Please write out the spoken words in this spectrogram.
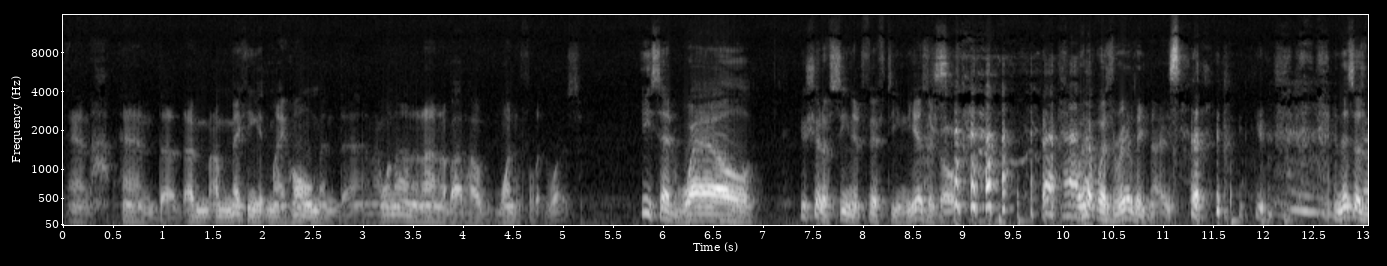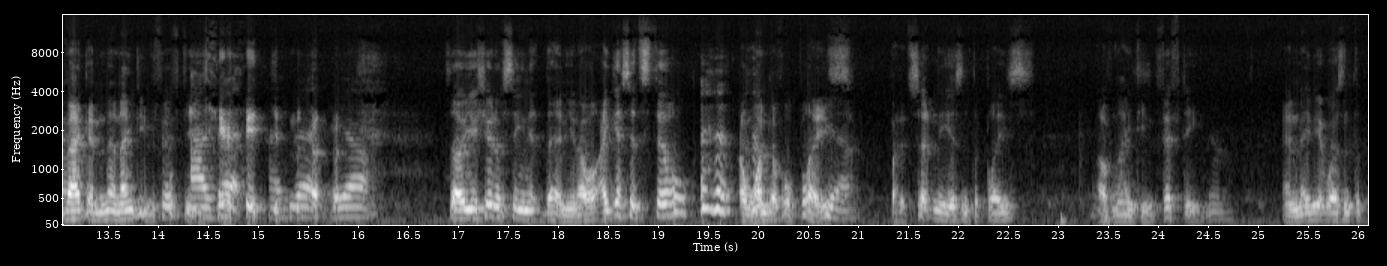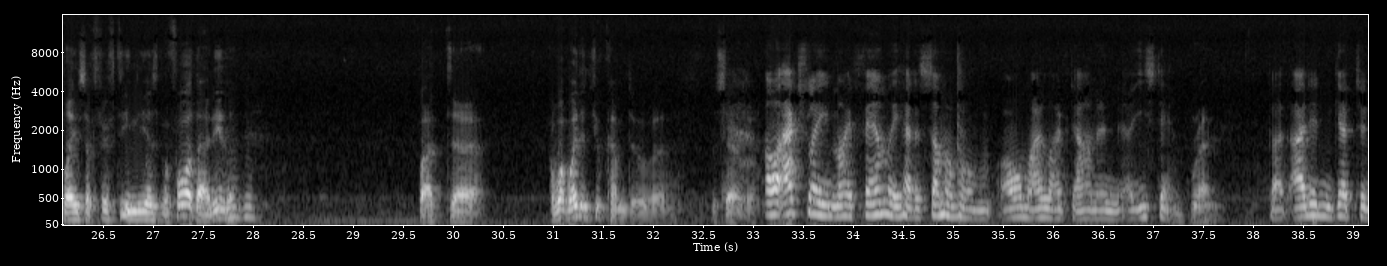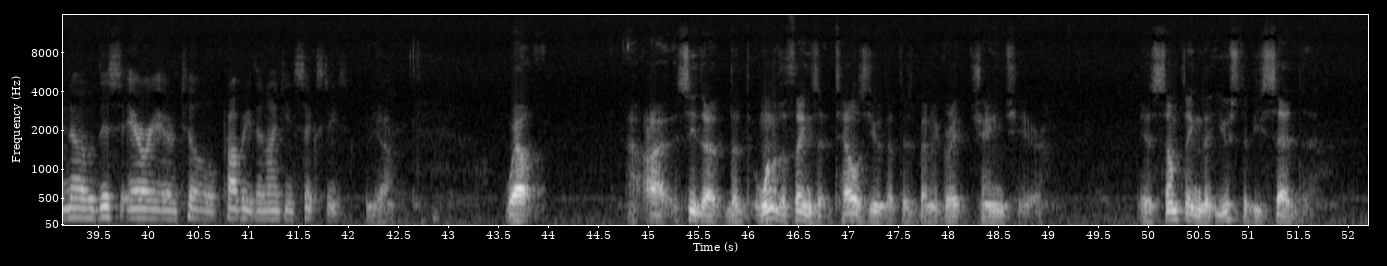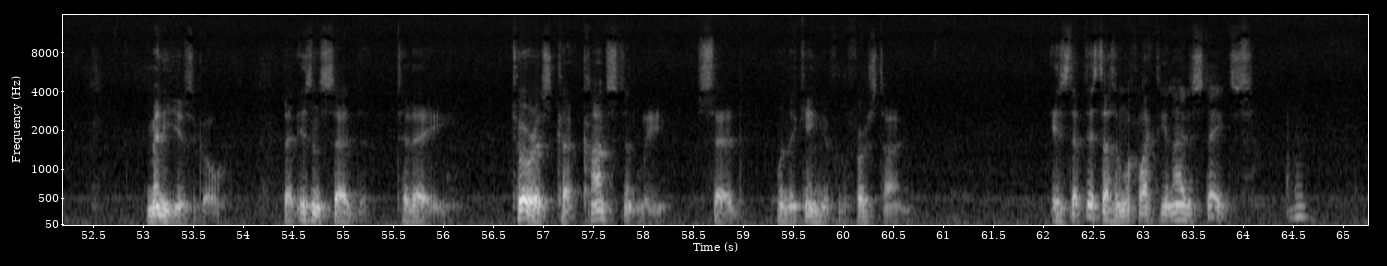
And, and uh, I'm, I'm making it my home, and, uh, and I went on and on about how wonderful it was. He said, well, you should have seen it 15 years ago when it was really nice. and this was back in the 1950s. I bet. I know. bet. Yeah. So you should have seen it then. You know, I guess it's still a wonderful place, Yeah. But it certainly isn't the place of 1950, No. and maybe it wasn't the place of 15 years before that either. Mm-hmm. But uh, wh- when did you come to uh, this area? Oh, actually, my family had a summer home all my life down in uh, East End, Right. but I didn't get to know this area until probably the 1960s. Yeah. Well, uh, see, the, the one of the things that tells you that there's been a great change here is something that used to be said many years ago that isn't said today. Tourists constantly said when they came here for the first time is that this doesn't look like the United States.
